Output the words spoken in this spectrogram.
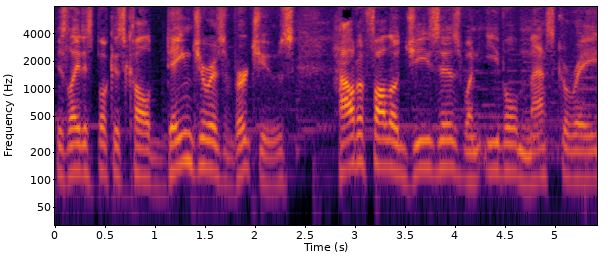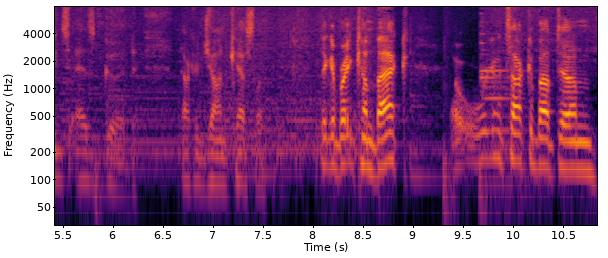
His latest book is called Dangerous Virtues How to Follow Jesus When Evil Masquerades as Good. Dr. John Koessler. Take a break, come back. Uh, we're going to talk about. Um,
